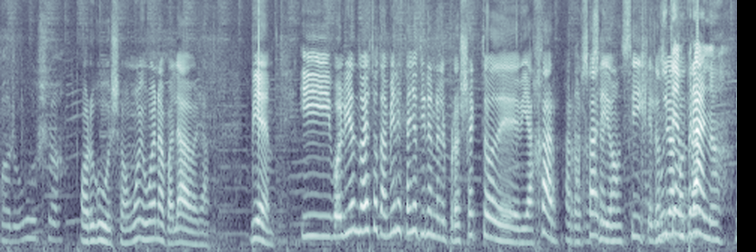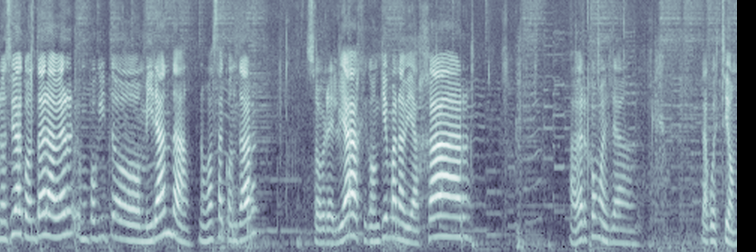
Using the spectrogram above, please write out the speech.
orgullo. Orgullo, muy buena palabra. Bien, y volviendo a esto, también este año tienen el proyecto de viajar a Rosario. Rosario. Sí, que nos Muy iba a contar- temprano. nos iba a contar, a ver, un poquito Miranda, ¿nos vas a contar sobre el viaje? ¿Con quién van a viajar? A ver cómo es la, la cuestión.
